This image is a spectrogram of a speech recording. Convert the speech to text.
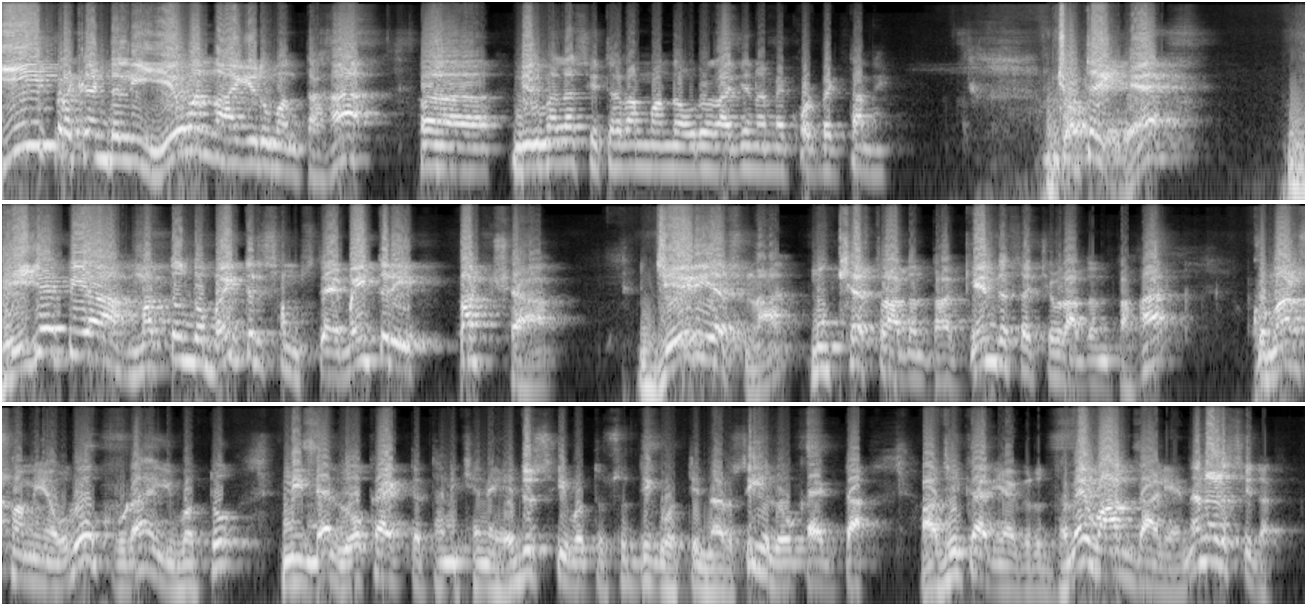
ಈ ಪ್ರಕರಣದಲ್ಲಿ ಏವನ್ ಆಗಿರುವಂತಹ ನಿರ್ಮಲಾ ಸೀತಾರಾಮನ್ ಅವರು ರಾಜೀನಾಮೆ ಕೊಡ್ಬೇಕು ತಾನೆ. ಜೊತೆಗೆ ಬಿಜೆಪಿಯ ಮತ್ತೊಂದು ಮೈತ್ರಿ ಸಂಸ್ಥೆ, ಮೈತ್ರಿ ಪಕ್ಷ ಜೆಡಿಎಸ್ನ ಮುಖ್ಯಸ್ಥರಾದಂತಹ ಕೇಂದ್ರ ಸಚಿವರಾದಂತಹ ಕುಮಾರಸ್ವಾಮಿ ಅವರು ಕೂಡ ಇವತ್ತು ನಿನ್ನೆ ಲೋಕಾಯುಕ್ತ ತನಿಖೆಯನ್ನು ಎದುರಿಸಿ ಇವತ್ತು ಸುದ್ದಿಗೋಷ್ಠಿ ನಡೆಸಿ ಲೋಕಾಯುಕ್ತ ಅಧಿಕಾರಿಯ ವಿರುದ್ಧವೇ ವಾಗ್ದಾಳಿಯನ್ನು ನಡೆಸಿದರು.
